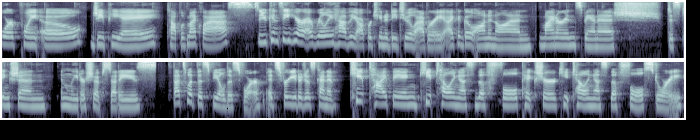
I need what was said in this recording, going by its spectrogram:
4.0 GPA, top of my class. So, you can see here, I really have the opportunity to elaborate. I could go on and on minor in Spanish, distinction in leadership studies, That's what this field is for. It's for you to just kind of keep typing, keep telling us the full picture, keep telling us the full story.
